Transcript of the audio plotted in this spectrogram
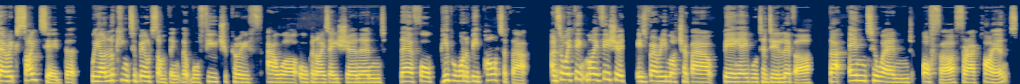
They're excited that we are looking to build something that will future proof our organization and therefore people want to be part of that. And so I think my vision is very much about being able to deliver that end to end offer for our clients.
